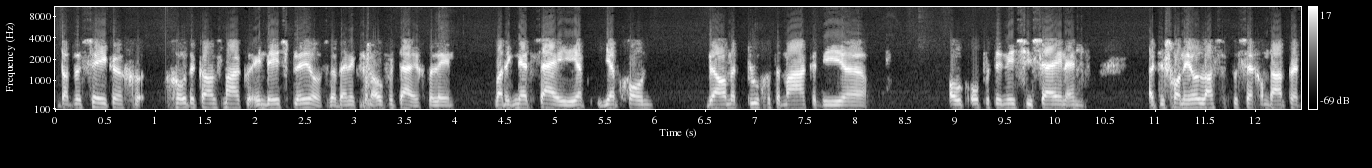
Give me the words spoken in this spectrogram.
dat we zeker grote kans maken in deze play-offs. Daar ben ik van overtuigd. Alleen, wat ik net zei, je hebt, je hebt gewoon wel met ploegen te maken die eh, ook opportunistisch zijn. En het is gewoon heel lastig te zeggen om daar een per-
